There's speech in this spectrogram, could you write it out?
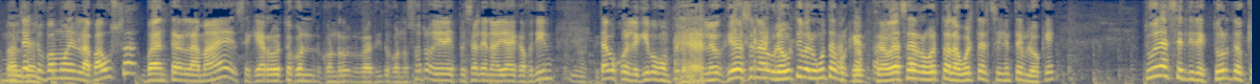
Muchachos, vamos a ir a la pausa. Va a entrar la MAE. Se queda Roberto con, con un ratito con nosotros. Hoy el especial de Navidad de Cafetín. Estamos con el equipo completo. Le quiero hacer una, la última pregunta porque se la voy a hacer a Roberto a la vuelta del siguiente bloque. Tú eras el director de OK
